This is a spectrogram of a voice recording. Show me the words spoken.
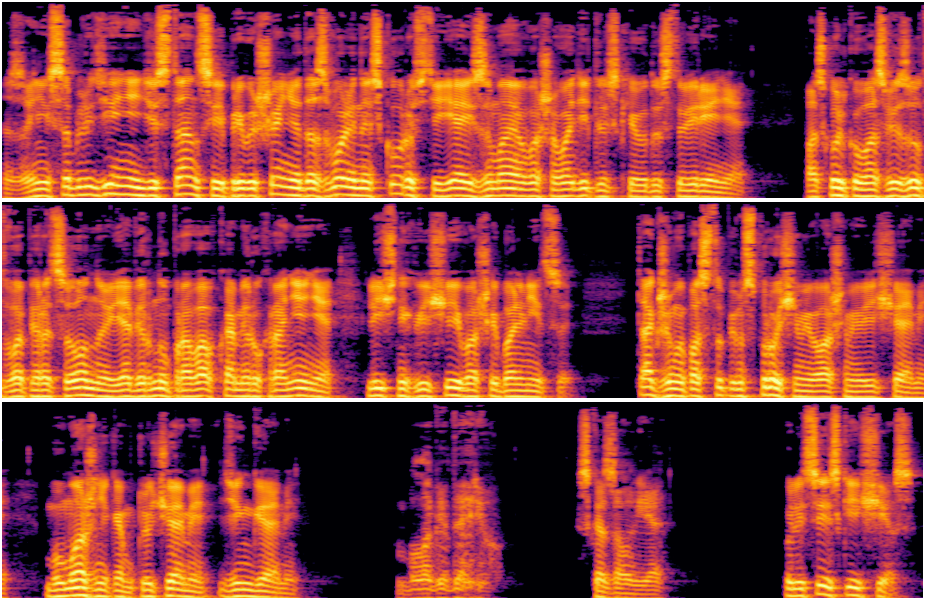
«За несоблюдение дистанции и превышение дозволенной скорости я изымаю ваше водительское удостоверение. Поскольку вас везут в операционную, я верну права в камеру хранения личных вещей вашей больницы. Также мы поступим с прочими вашими вещами, бумажником, ключами, деньгами». «Благодарю», – сказал я. Полицейский исчез.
